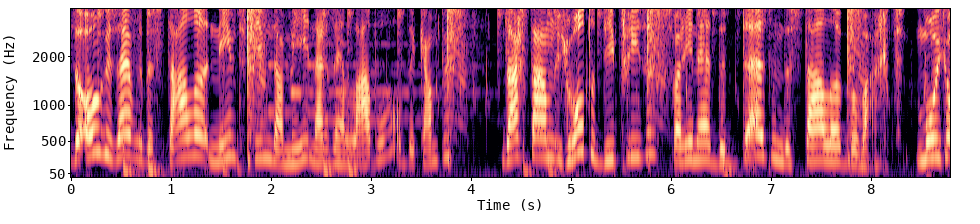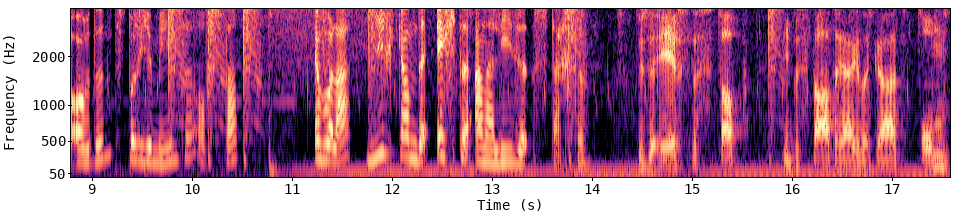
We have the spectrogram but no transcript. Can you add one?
De ongezuiverde stalen neemt Tim dan mee naar zijn labo op de campus. Daar staan grote diepvriezers waarin hij de duizenden stalen bewaart. Mooi geordend per gemeente of stad. En voilà, hier kan de echte analyse starten. Dus de eerste stap die bestaat er eigenlijk uit om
